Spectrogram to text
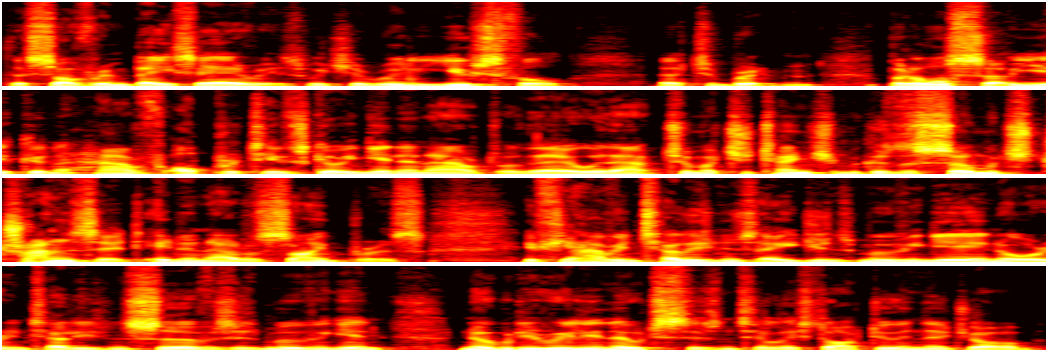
the sovereign base areas, which are really useful uh, to Britain. But also, you can have operatives going in and out of there without too much attention because there's so much transit in and out of Cyprus. If you have intelligence agents moving in or intelligence services moving in, nobody really notices until they start doing their job.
